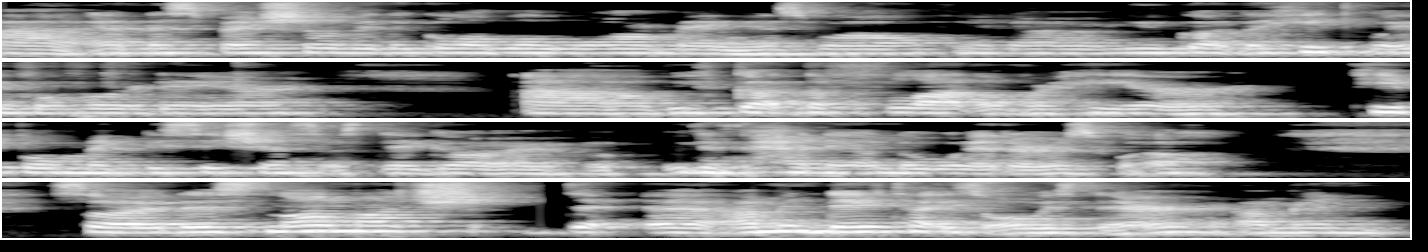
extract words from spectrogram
Uh, and especially with the global warming as well. You know, you've got the heat wave over there. Uh, we've got the flood over here. People make decisions as they go, depending on the weather as well. So there's not much. Uh, I mean, data is always there. I mean,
